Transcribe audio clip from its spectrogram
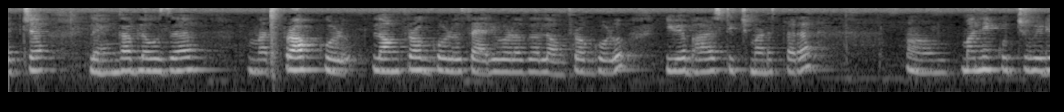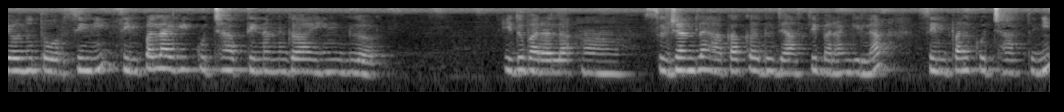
ಹೆಚ್ಚು ಲೆಹಂಗಾ ಬ್ಲೌಸ, ಮತ್ತು ಫ್ರಾಕ್ಗಳು ಲಾಂಗ್ ಫ್ರಾಕ್ಗಳು, ಸ್ಯಾರಿ ಒಳಗೆ ಲಾಂಗ್ ಫ್ರಾಕ್ಗಳು, ಇವೇ ಭಾಳ ಸ್ಟಿಚ್ ಮಾಡಿಸ್ತಾರೆ. ಮನೆ ಕುಚ್ಚು ವಿಡಿಯೋನು ತೋರಿಸೀನಿ. ಸಿಂಪಲ್ ಆಗಿ ಕುಚ್ಚು ಹಾಕ್ತೀನಿ. ನನಗೆ ಹಿಂಗೆ ಇದು ಬರಲ್ಲ. ಸುಜಾನ್ಲೆ ಹಾಕೋಕ್ಕದು ಜಾಸ್ತಿ ಬರಂಗಿಲ್ಲ. ಸಿಂಪಲ್ ಕುಚ್ಚು ಹಾಕ್ತೀನಿ.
